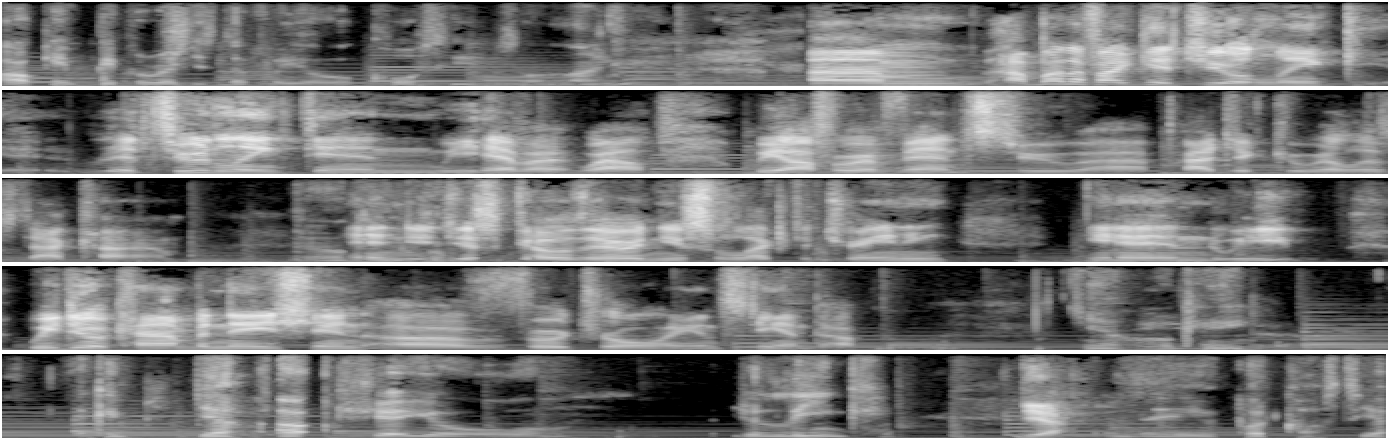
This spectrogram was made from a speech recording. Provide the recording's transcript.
how can people register for your courses online? Um, how about if I get you a link? It's through LinkedIn. We have a well, we offer events through uh, ProjectGorillas.com, okay. and you just go there and you select a training, and we we do a combination of virtual and stand up. Yeah. Okay. And, uh, Okay. Yeah. I'll share your your link. Yeah. the podcast. Yeah.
